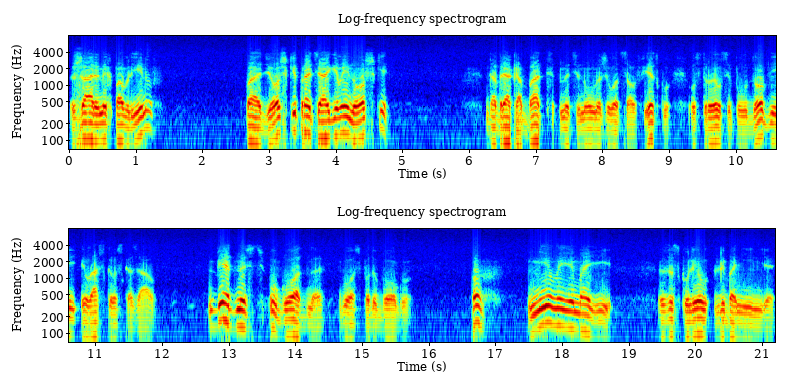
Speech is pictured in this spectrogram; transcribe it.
Жареных павлинов? По одежке протягивай ножки». Добряк Аббат натянул на живот салфетку, устроился поудобней и ласково сказал. «Бедность угодна Господу Богу». «Ох, милые мои!» — заскулил Лебанинья.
